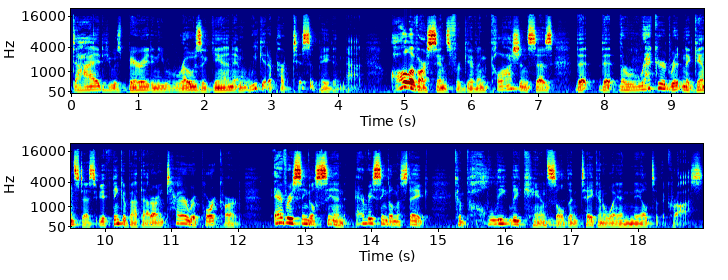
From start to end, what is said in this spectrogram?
died, he was buried, and he rose again, and we get to participate in that all of our sins forgiven. Colossians says that, that the record written against us, if you think about that, our entire report card, every single sin, every single mistake, completely canceled and taken away and nailed to the cross.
